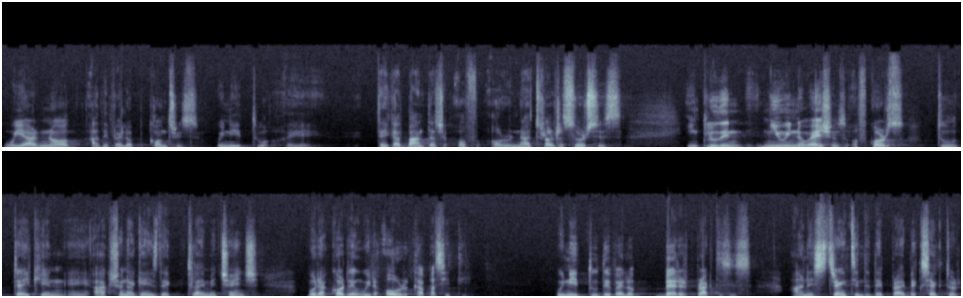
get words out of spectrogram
We are not a developed countries. We need to uh, take advantage of our natural resources, including new innovations, of course, to taking uh, action against the climate change, but according with our capacity. We need to develop better practices and strengthen the private sector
